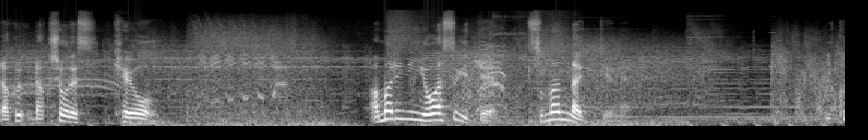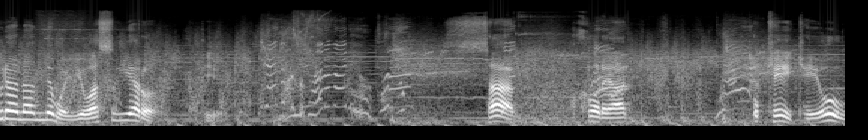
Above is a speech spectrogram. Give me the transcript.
楽楽勝です。KO あまりに弱すぎてつまんないっていうね。いくらなんでも弱すぎやろっていう。さあこれは OKKO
